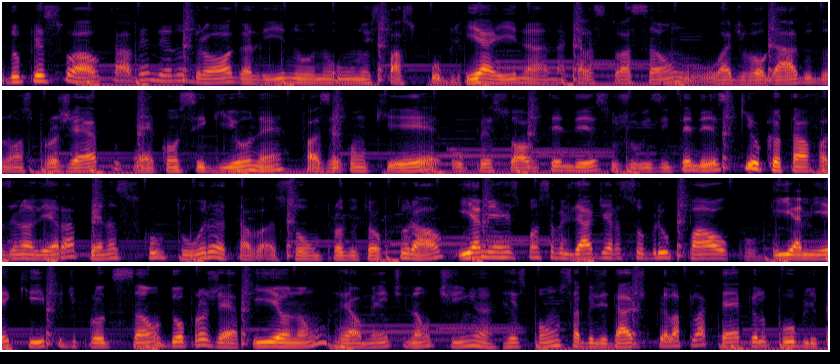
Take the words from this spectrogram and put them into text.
do pessoal estar tá vendendo droga ali no, no, no espaço público. E aí, na, naquela situação, o advogado do nosso projeto é, conseguiu né, fazer com que o pessoal entendesse, o juiz entendesse, que o que eu estava fazendo ali era apenas cultura, tava, sou um produtor cultural, e a minha responsabilidade era sobre o palco e a minha equipe de produção do projeto. E eu não realmente não tinha responsabilidade pela plateia, pelo público.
